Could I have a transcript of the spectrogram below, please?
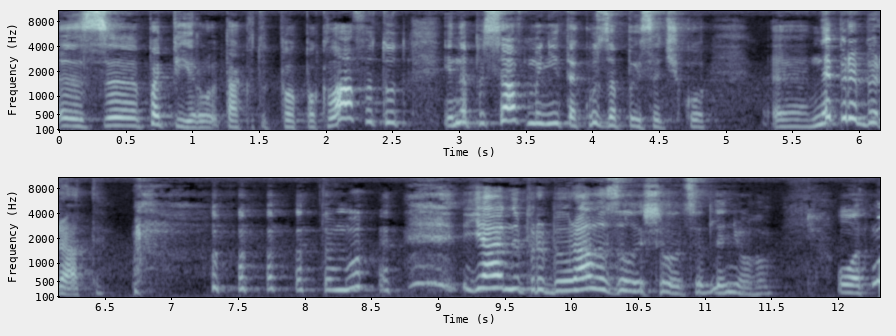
з папіру. Так тут поклав отут і написав мені таку записочку: не прибирати. Тому я не прибирала, залишила це для нього. От, ну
